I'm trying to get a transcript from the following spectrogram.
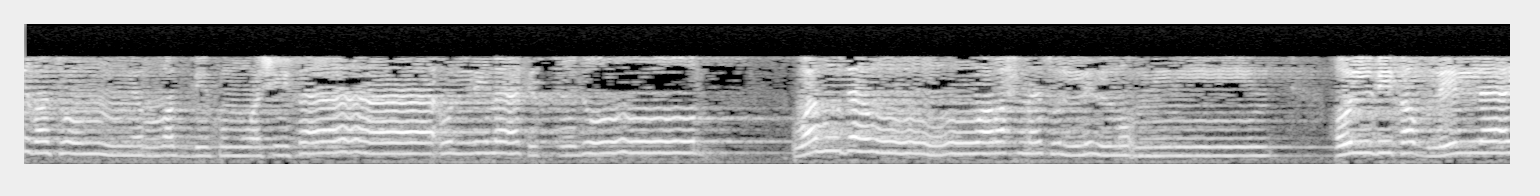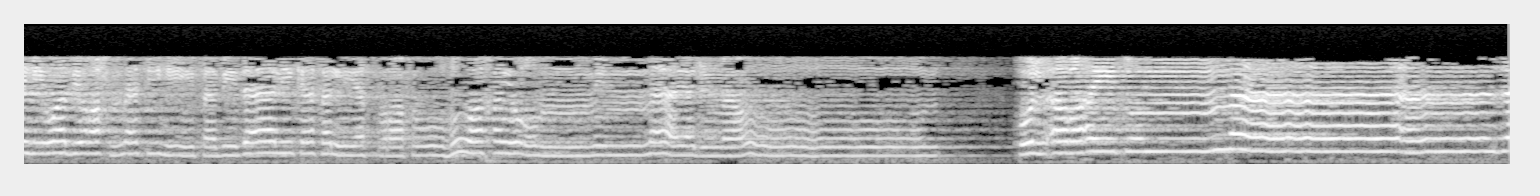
موعظة من ربكم وشفاء لما في الصدور وهدى ورحمة للمؤمنين. قل بفضل الله وبرحمته فبذلك فليفرحوا هو خير مما يجمعون. قل أرأيتم ما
